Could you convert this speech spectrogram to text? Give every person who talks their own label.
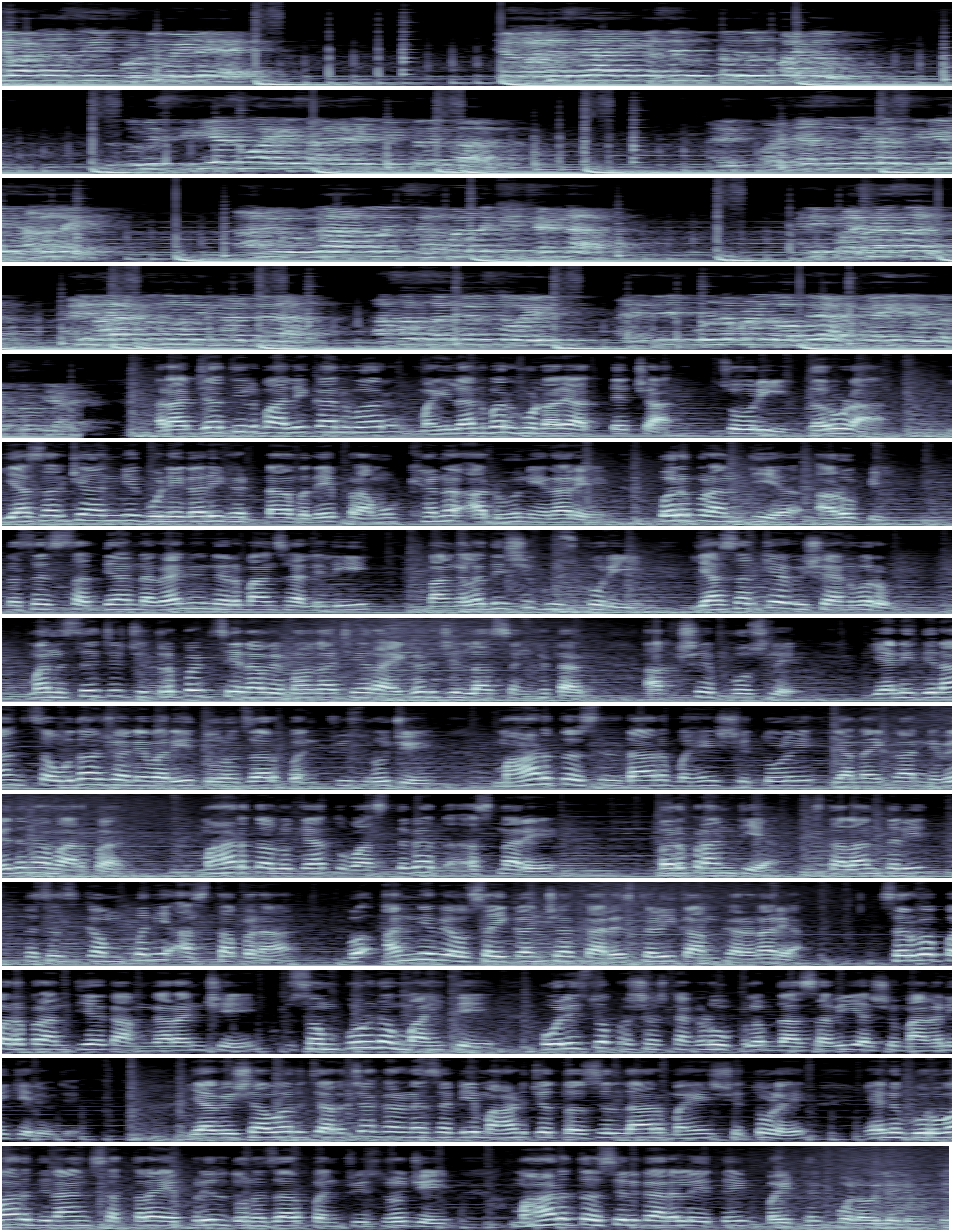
Speaker 1: नाही वाटत असेल छोटी बैठक आहे. त्या मनसेला आम्ही कसे उत्तर देऊन पाठवू? तर तुम्ही सिरियस व्हा हे सांगण्यासाठी मी पर्यंत आलो. आणि प्रशासन जर का सिरियस झालं नाही. आम्ही उग्र आंदोलन शंभर टक्के झेंडा. आणि प्रशासन आणि महाराष्ट्र नवनिर्माण सेना असा संघर्ष होईल आणि त्याची पूर्णपणे जबाबदारी आपली आहे एवढं लक्षात घ्या.
Speaker 2: राज्यातील बालिकांवर महिलांवर होणारे अत्याचार चोरी दरोडा यासारख्या अन्य गुन्हेगारी घटनांमध्ये प्रामुख्यानं आढळून येणारे परप्रांतीय आरोपी. तसेच सध्या नव्याने निर्माण झालेली बांगलादेशी घुसखोरी यासारख्या विषयांवरून मनसेचे चित्रपट सेना विभागाचे रायगड जिल्हा संघटक अक्षय भोसले यांनी दिनांक चौदा जानेवारी दोन हजार पंचवीस रोजी महाड तहसीलदार महेश शितोळे यांना एका निवेदनामार्फत महाड तालुक्यात वास्तव्यात असणारे परप्रांतीय स्थलांतरित तसेच कंपनी आस्थापना व अन्य व्यावसायिकांच्या कार्यस्थळी काम करणाऱ्या सर्व परप्रांतीय कामगारांची संपूर्ण माहिती पोलीस व प्रशासनाकडे उपलब्ध असावी अशी मागणी केली होती. या विषयावर चर्चा करण्यासाठी महाडचे तहसीलदार महेश शितोळे यांनी गुरुवार दिनांक सतरा एप्रिल दोन हजार पंचवीस रोजी महाड तहसील कार्यालय येथे एक बैठक बोलावलेली होती.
